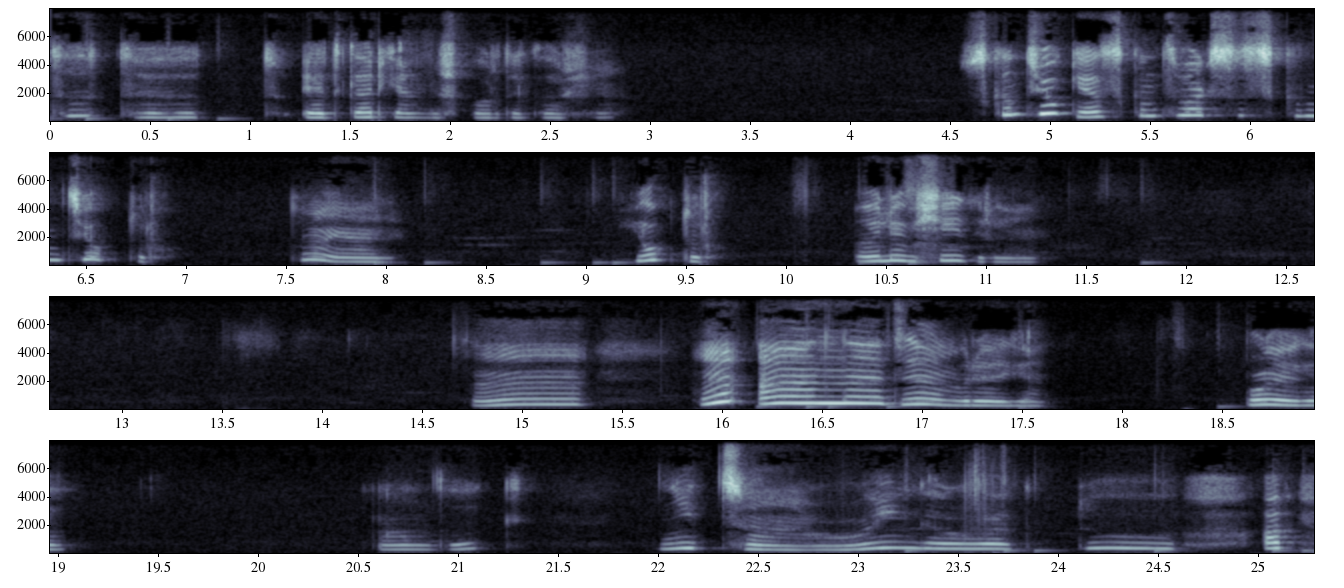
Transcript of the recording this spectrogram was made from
Tı tı. Edgar gelmiş bu arada karşıya. Sıkıntı yok ya. Sıkıntı varsa sıkıntı yoktur. Değil mi yani? Yoktur. Öyle bir şeydir yani. Ha, ha anladım. Buraya gel. Buraya gel. Aldık. Nita, ring rock. Abi.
